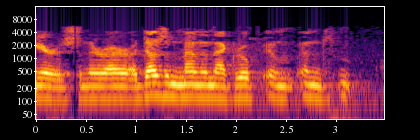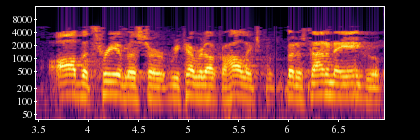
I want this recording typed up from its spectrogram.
years, and there are a dozen men in that group, and, and all but three of us are recovered alcoholics, but, but it's not an AA group,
